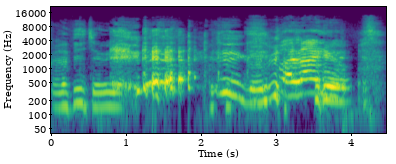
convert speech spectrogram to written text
Kwa fiche huyo.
